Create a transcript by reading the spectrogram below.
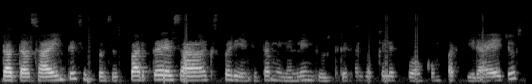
data scientist, entonces parte de esa experiencia también en la industria es algo que les puedo compartir a ellos.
